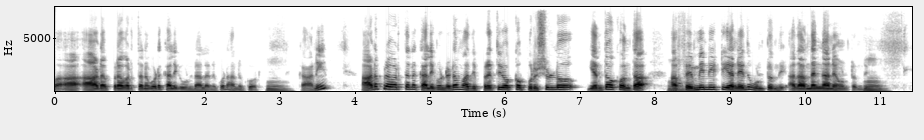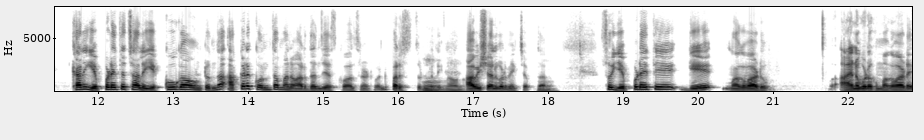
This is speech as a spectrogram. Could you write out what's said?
ఆ- ఆడ ప్రవర్తన కూడా కలిగి ఉండాలని కూడా అనుకోడు కానీ ఆడ ప్రవర్తన కలిగి ఉండడం అది ప్రతి ఒక్క పురుషుల్లో ఎంతో కొంత ఆ ఫెమినిటీ అనేది ఉంటుంది. అది అందంగానే ఉంటుంది. కానీ ఎప్పుడైతే చాలా ఎక్కువగా ఉంటుందో అక్కడ కొంత మనం అర్థం చేసుకోవాల్సినటువంటి పరిస్థితి ఉంటుంది. అవును. ఆ విషయాలు కూడా మీకు చెప్తాను. సో ఎప్పుడైతే గే మగవాడు ఆయన కూడా ఒక మగవాడే.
